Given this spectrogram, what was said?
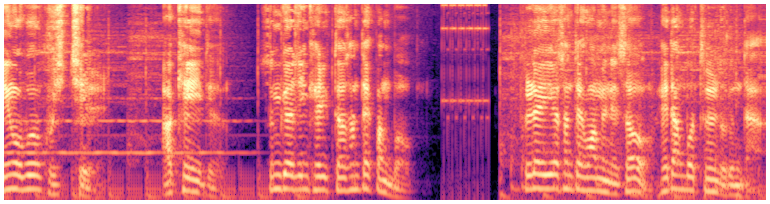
킹 오브 97 아케이드 숨겨진 캐릭터 선택 방법 플레이어 선택 화면에서 해당 버튼을 누른다.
